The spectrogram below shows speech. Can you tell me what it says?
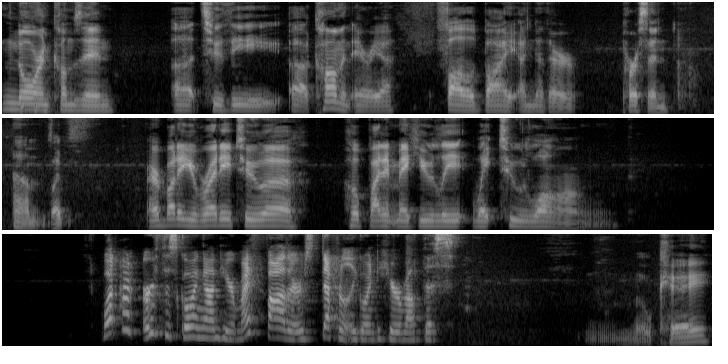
Norn comes in uh, to the uh, common area, followed by another person. Um, like, everybody, you ready to? Uh, hope I didn't make you le- wait too long. What on earth is going on here? My father's definitely going to hear about this. Okay.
